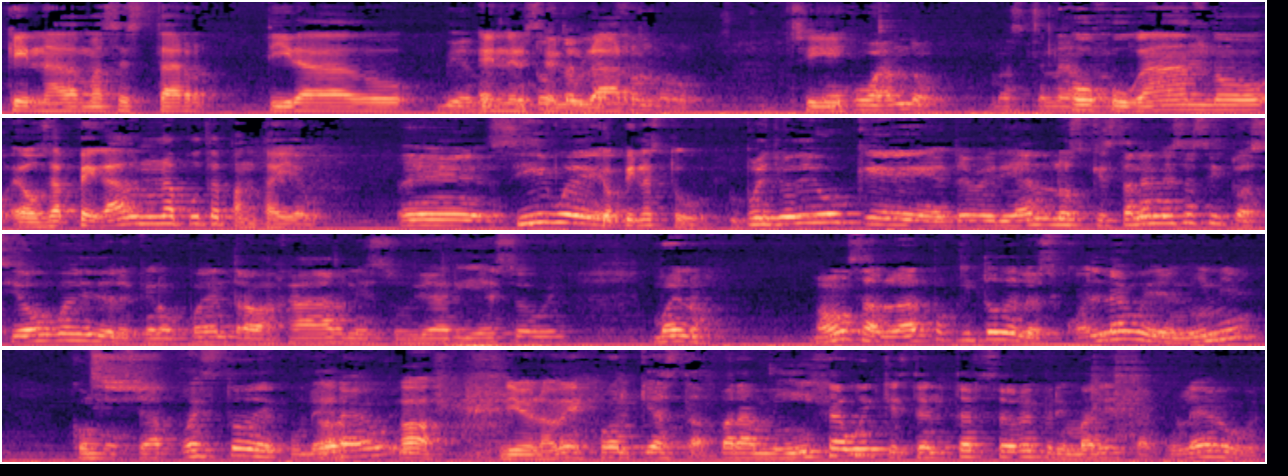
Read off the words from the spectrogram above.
que nada más estar tirado en el celular. teléfono. Sí. O jugando, más que nada. O jugando, o sea, pegado en una puta pantalla, güey. Eh, sí, güey. ¿Qué opinas tú? Pues yo digo que deberían, los que están en esa situación, güey, de que no pueden trabajar ni estudiar y eso, güey. Bueno, vamos a hablar poquito de la escuela, güey, en línea. Como se ha puesto de culera, Ah, güey. ah, dímelo a ver. Porque hasta para mi hija, güey, que está en tercero de primaria está culero, güey.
